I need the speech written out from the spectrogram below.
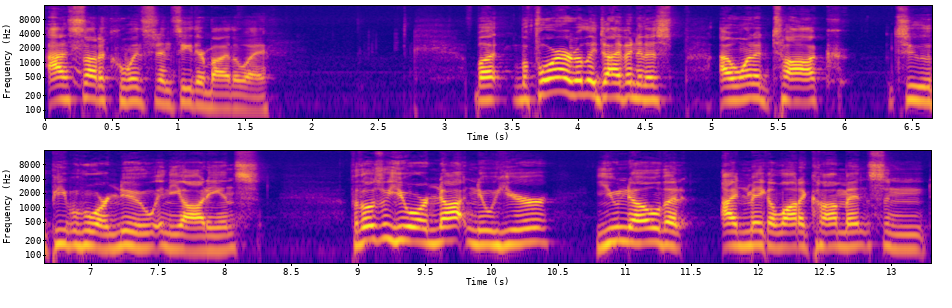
That's not a coincidence either, by the way. But before I really dive into this, I want to talk to the people who are new in the audience. For those of you who are not new here, you know that I'd make a lot of comments and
